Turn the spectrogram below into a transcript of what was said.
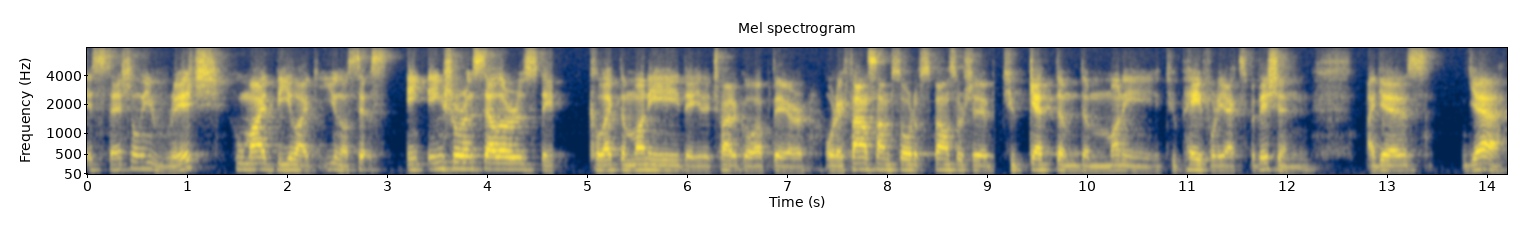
essentially rich who might be like you know insurance sellers they collect the money they, they try to go up there or they found some sort of sponsorship to get them the money to pay for the expedition i guess yeah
